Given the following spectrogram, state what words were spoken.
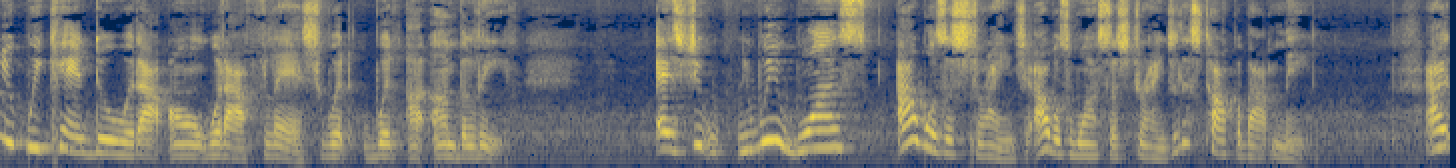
you, we can't do it with our own, with our flesh, with, with our unbelief. As you, we once, I was a stranger. I was once a stranger. Let's talk about me. I,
